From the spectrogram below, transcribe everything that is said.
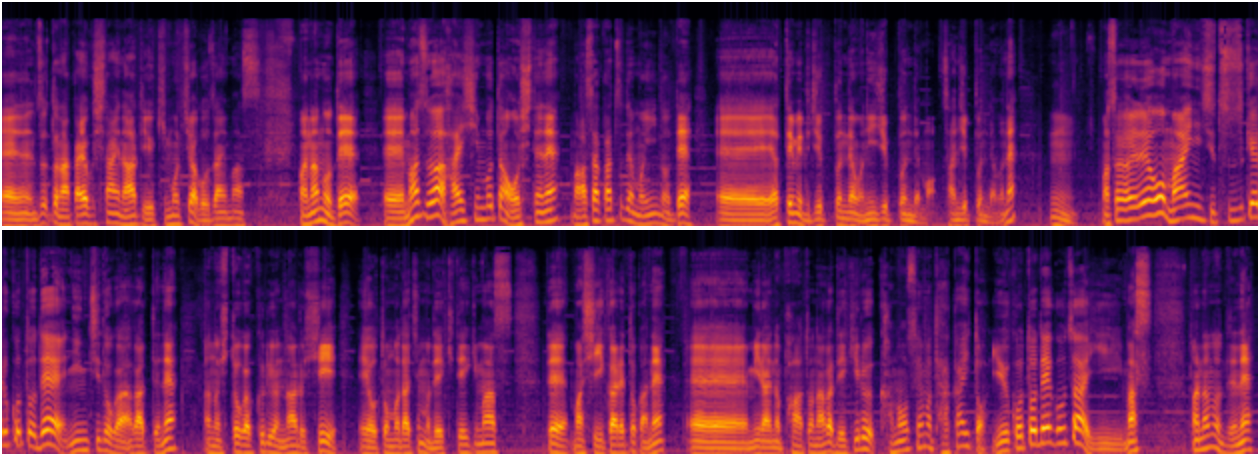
えー、ずっと仲良くしたいなという気持ちはございます、まあ、なので、えー、まずは配信ボタンを押してね、まあ、朝活でもいいので、えー、やってみる。10分でも20分でも30分でもね。うん。まあ、それを毎日続けることで認知度が上がってねあの人が来るようになるし、えー、お友達もできていきます。で、まあ、シーカレとかね、えー、未来のパートナーができる可能性も高いということでございます、まあ、なのでね、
